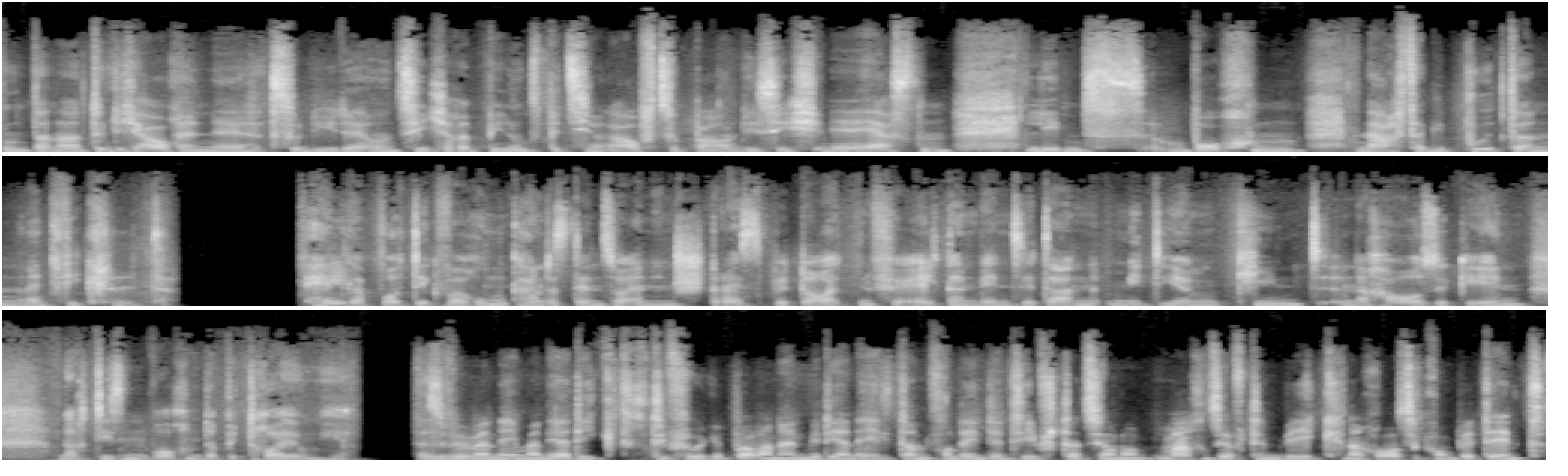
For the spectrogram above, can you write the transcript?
und dann natürlich auch eine solide und sichere Bindungsbeziehung aufzubauen, die sich in den ersten Lebenswochen nach der Geburt dann entwickelt. Helga Pottig, warum kann das denn so einen Stress bedeuten für Eltern, wenn sie dann mit ihrem Kind nach Hause gehen nach diesen Wochen der Betreuung hier? Also wir übernehmen ja die, die Frühgeborenen mit ihren Eltern von der Intensivstation und machen sie auf den Weg nach Hause kompetent.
